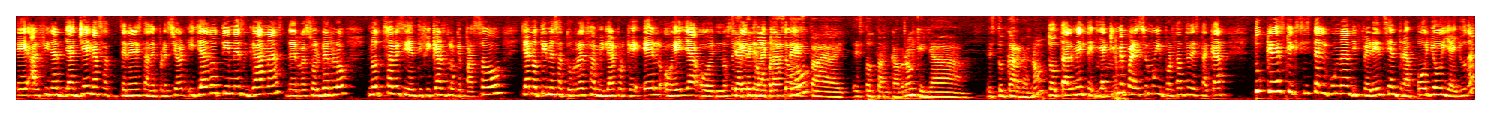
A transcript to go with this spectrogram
eh, al final ya llegas a tener esta depresión y ya no tienes ganas de resolverlo, no sabes identificar lo que pasó, ya no tienes a tu red familiar porque él o ella o no sé Ya qué te te, la quitó. esta- esto tan cabrón que ya es tu carga, ¿no? Totalmente. Y aquí me pareció muy importante destacar, ¿tú crees que existe alguna diferencia entre apoyo y ayuda?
